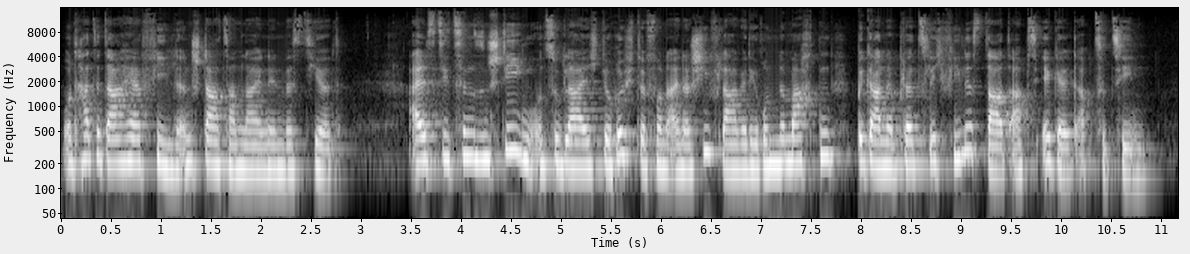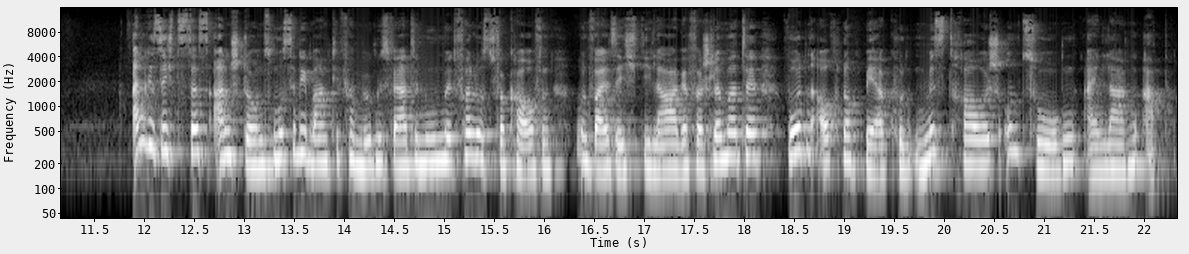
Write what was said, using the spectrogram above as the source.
und hatte daher viel in Staatsanleihen investiert. Als die Zinsen stiegen und zugleich Gerüchte von einer Schieflage die Runde machten, begannen plötzlich viele Start-ups ihr Geld abzuziehen. Angesichts des Ansturms musste die Bank die Vermögenswerte nun mit Verlust verkaufen, und weil sich die Lage verschlimmerte, wurden auch noch mehr Kunden misstrauisch und zogen Einlagen ab.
